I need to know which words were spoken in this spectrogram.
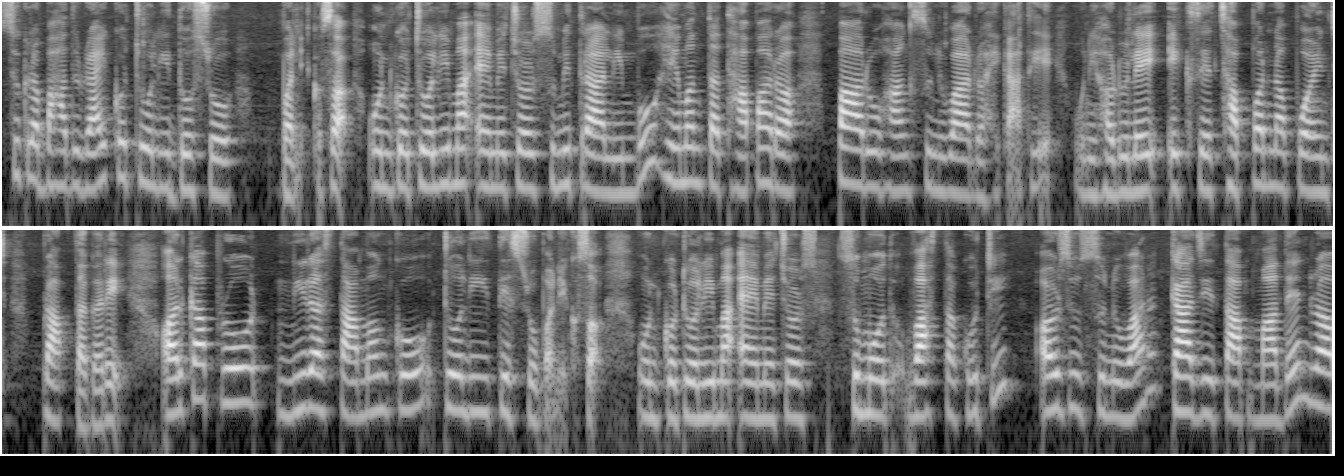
शुक्रबहादुर राईको टोली दोस्रो बनेको छ। उनको टोलीमा एमेचर सुमित्रा लिम्बू हेमन्त थापा र पारो हाङ सुनुवार रहेका थिए। उनीहरूले एक सय छप्पन्न पोइन्ट प्राप्त गरे। अर्का प्रो निरज तामाङको टोली तेस्रो बनेको छ। उनको टोलीमा एमेचर सुमोद वास्ताकोटी अर्जुन सुनुवार काजी ताप मादेन र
